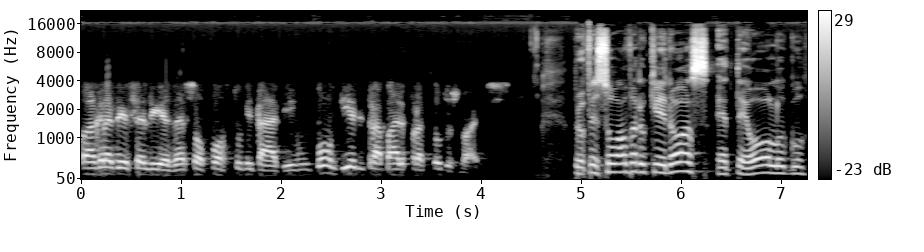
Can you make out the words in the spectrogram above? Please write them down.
Eu agradeço, Elias, essa oportunidade. Um bom dia de trabalho para todos nós. Professor Álvaro Queiroz é teólogo,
